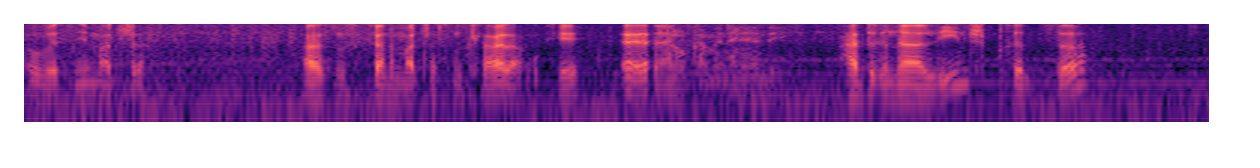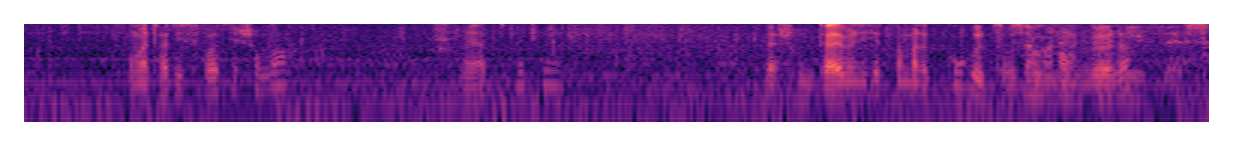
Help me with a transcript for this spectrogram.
Oh, wer ist denn hier Matsche? Ah, das sind keine Matsche, das sind Kleider. Okay. Äh. Adrenalinspritze. Moment, hatte ich sowas nicht schon mal? Schmerzmittel? Wäre schon geil, wenn ich jetzt noch mal eine Kugel zurückbekommen würde. needs this.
